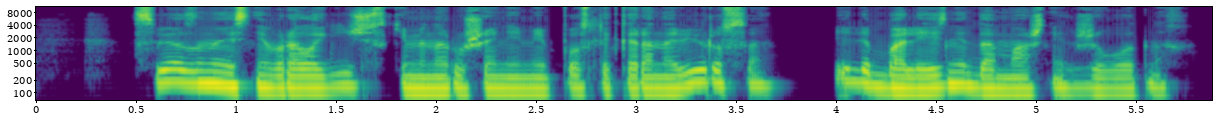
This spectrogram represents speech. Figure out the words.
связанные с неврологическими нарушениями после коронавируса или болезни домашних животных.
